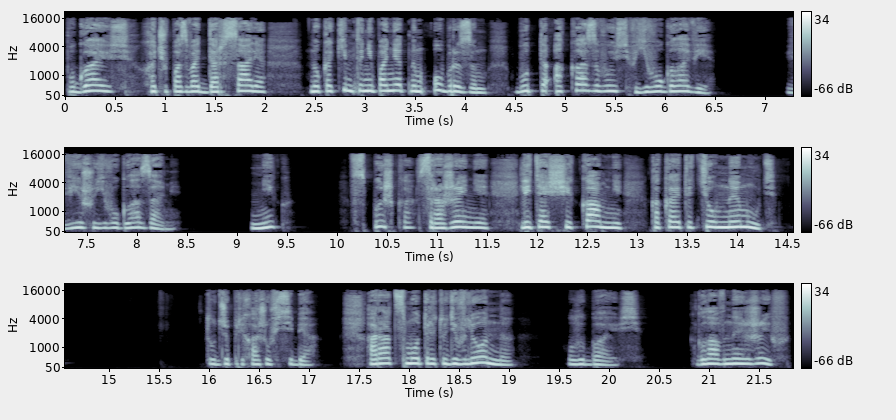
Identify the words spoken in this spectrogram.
Пугаюсь, хочу позвать Дарсаля, но каким-то непонятным образом будто оказываюсь в его голове. Вижу его глазами. Миг, вспышка, сражение, летящие камни, какая-то темная муть. Тут же прихожу в себя. Арат смотрит удивленно, улыбаюсь. Главное, жив,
